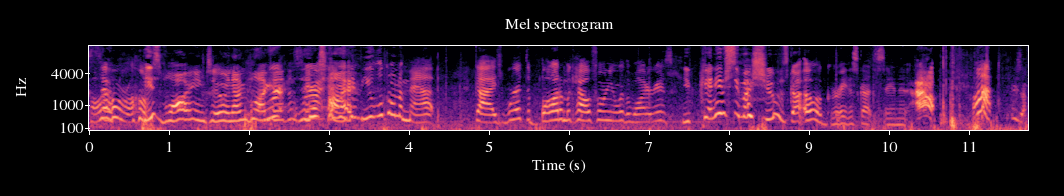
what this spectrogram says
so wrong. He's vlogging too, and I'm vlogging We're- at the we're- same time. If you look on a map, guys, we're at the bottom of California where the water is. You can't even see my shoes. Got oh great, it's got sand in it. Ow! Ah! There's a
